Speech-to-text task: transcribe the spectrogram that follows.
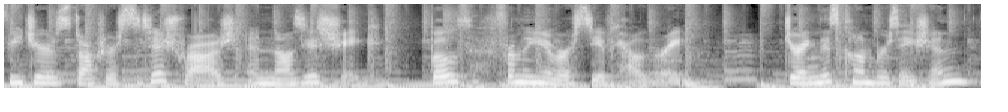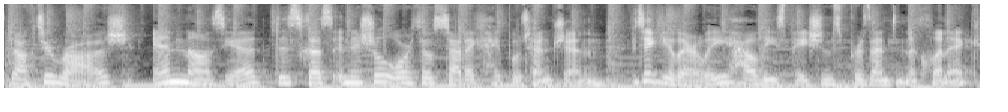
features Dr. Satish Raj and Nazia Sheikh, both from the University of Calgary. During this conversation, Dr. Raj and Nazia discuss initial orthostatic hypotension, particularly how these patients present in the clinic,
